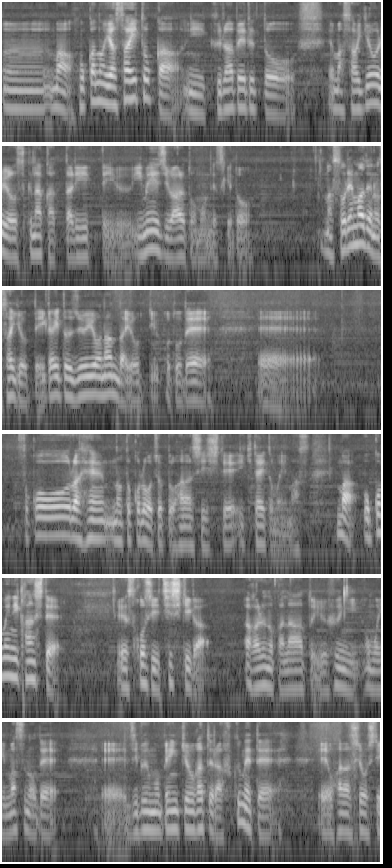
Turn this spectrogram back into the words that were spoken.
うんまあ他の野菜とかに比べると、まあ、作業量少なかったりっていうイメージはあると思うんですけど、まあ、それまでの作業って意外と重要なんだよっていうことで、えー、そこら辺のところをちょっとお話ししていきたいと思います。まあ、お米に関して、えー、少し知識が上がるのかなというふうに思いますので、えー、自分も勉強がてら含めて、えー、お話をして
